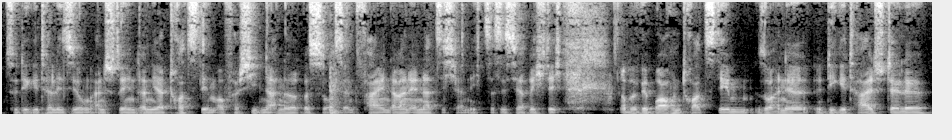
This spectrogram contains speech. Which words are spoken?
zur Digitalisierung anstehen, dann ja trotzdem auf verschiedene andere Ressorts entfallen. Daran ändert sich ja nichts. Das ist ja richtig. Aber wir brauchen trotzdem so eine Digitalstelle,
